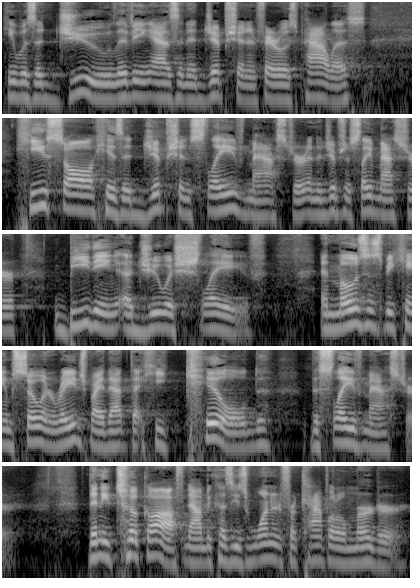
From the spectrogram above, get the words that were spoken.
He was a Jew living as an Egyptian in Pharaoh's palace he saw his Egyptian slave master, an Egyptian slave master, beating a Jewish slave. And Moses became so enraged by that that he killed the slave master. Then he took off now because he's wanted for capital murder.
